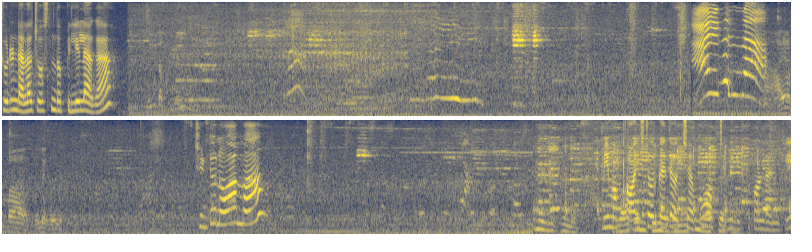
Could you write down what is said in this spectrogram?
చూడండి ఎలా చూస్తుందో పిల్లిలాగా. చింటూ నోవా అమ్మా? మేము ఒక టాయ్ స్టోర్కి అయితే వచ్చాము. ఒక చిన్న గిఫ్ట్ కొనడానికి.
